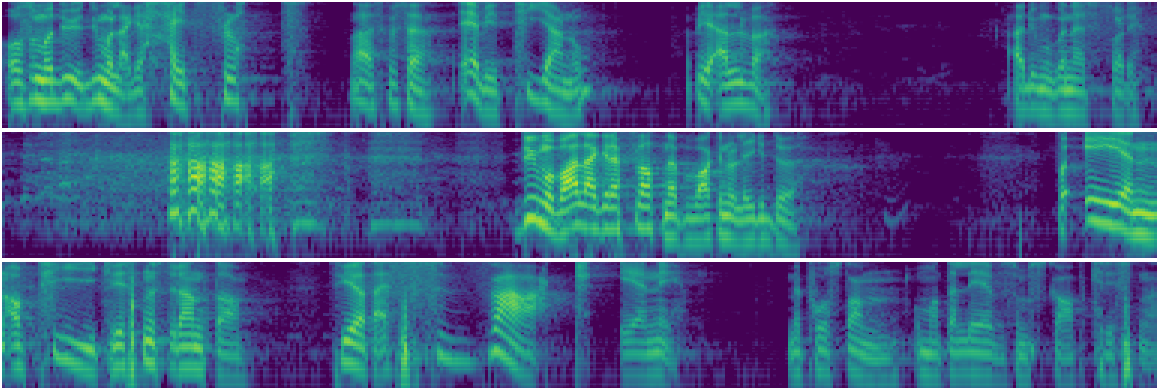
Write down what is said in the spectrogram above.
Og så må du, du må legge helt flatt. Nei, skal vi se. Er vi ti her nå? Vi er elleve. Nei, du må gå ned. Sorry. du må bare legge deg flatt ned på bakken og ligge død. For én av ti kristne studenter sier at de er svært enig med påstanden om at de lever som skapkristne.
